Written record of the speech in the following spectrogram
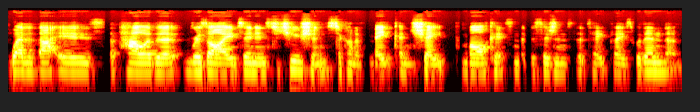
Whether that is the power that resides in institutions to kind of make and shape markets and the decisions that take place within them.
